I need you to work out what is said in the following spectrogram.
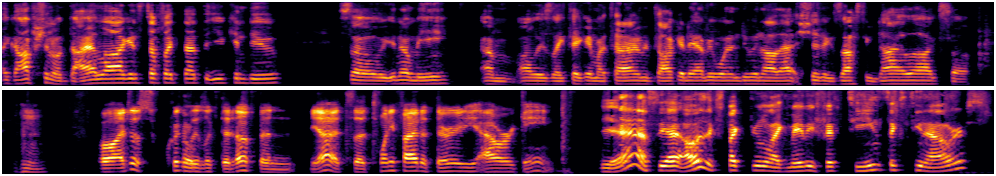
like optional dialogue and stuff like that that you can do. So you know me, I'm always like taking my time and talking to everyone and doing all that shit, exhausting dialogue. So Mhm. Well, I just quickly So- looked it up and yeah, it's a 25 to 30 hour game. Yeah, see, I, I was expecting like maybe 15, 16 hours.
